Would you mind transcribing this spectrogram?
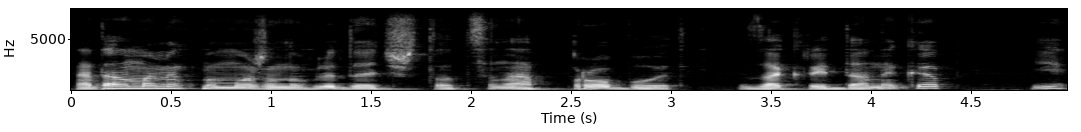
На данный момент мы можем наблюдать, что цена пробует закрыть данный гэп и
